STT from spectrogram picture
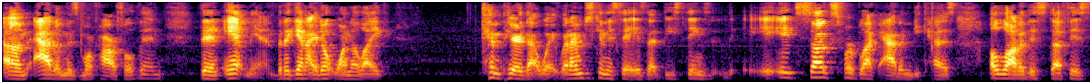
um, Atom is more powerful than than Ant Man. But again, I don't want to like compare that way. What I'm just gonna say is that these things, it, it sucks for Black Adam because a lot of this stuff is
